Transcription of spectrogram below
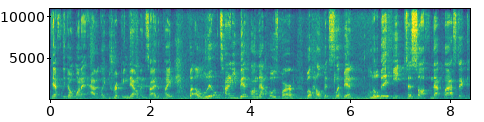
definitely don't want to have it like dripping down inside the pipe, but a little tiny bit on that hose barb will help it slip in. A little bit of heat to soften that plastic,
